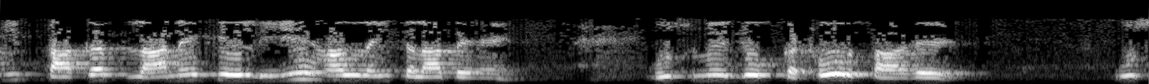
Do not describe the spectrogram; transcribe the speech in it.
की ताकत लाने के लिए हल नहीं चलाते हैं। उसमें जो कठोरता है, उस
